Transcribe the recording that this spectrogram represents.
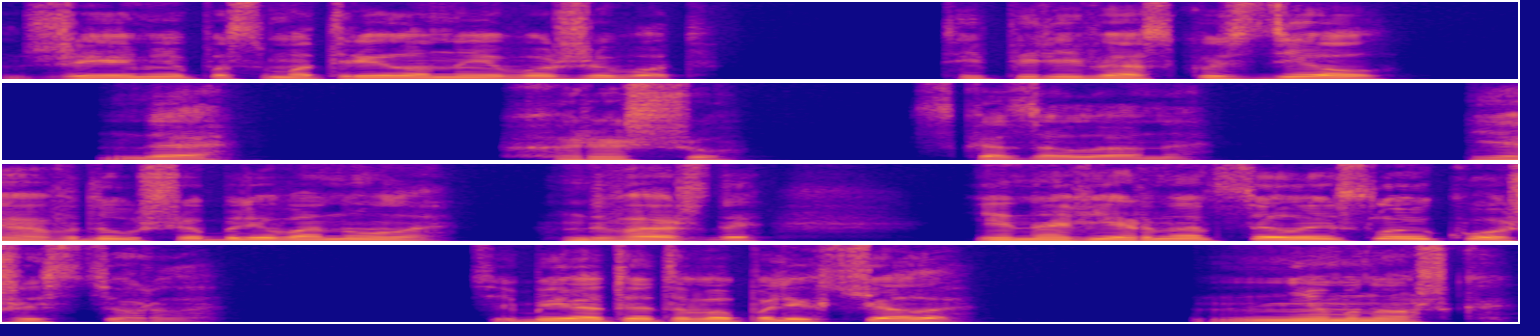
Джейми посмотрела на его живот. «Ты перевязку сделал?» «Да». «Хорошо», — сказала она. «Я в душе блеванула дважды и, наверное, целый слой кожи стерла. Тебе от этого полегчало?» «Немножко».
